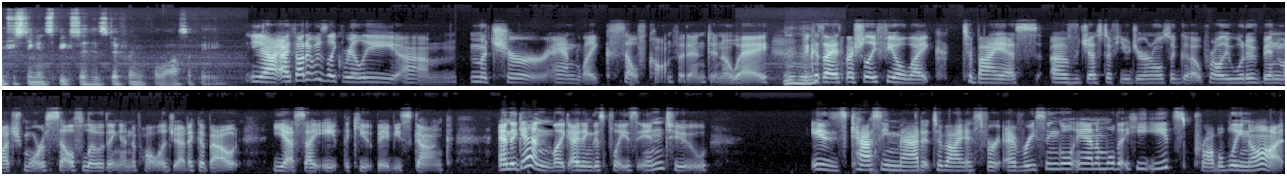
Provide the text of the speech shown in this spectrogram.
interesting and speaks to his differing philosophy. Yeah, I thought it was like really um, mature and like self confident in a way. Mhm. Because I especially feel like Tobias of just a few journals ago probably would have been much more self loathing and apologetic about, yes, I ate the cute baby skunk. And again, like I think this plays into is Cassie mad at Tobias for every single animal that he eats? Probably not.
